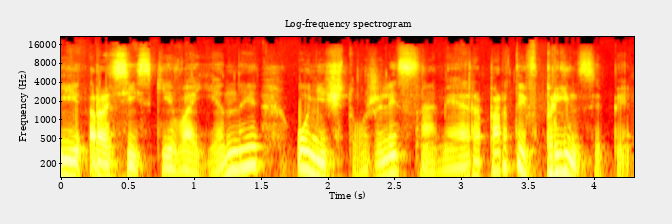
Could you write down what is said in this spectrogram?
И российские военные уничтожили сами аэропорты, в принципе.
